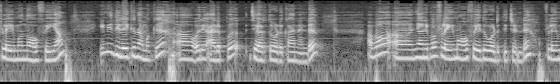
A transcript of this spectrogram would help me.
ഫ്ലെയിം ഒന്ന് ഓഫ് ചെയ്യാം. ഇനി ഇതിലേക്ക് നമുക്ക് ഒരു അരപ്പ് ചേർത്ത് കൊടുക്കാനുണ്ട്. അപ്പോൾ ഞാനിപ്പോൾ ഫ്ലെയിം ഓഫ് ചെയ്ത് കൊടുത്തിട്ടുണ്ട്. ഫ്ലെയിം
